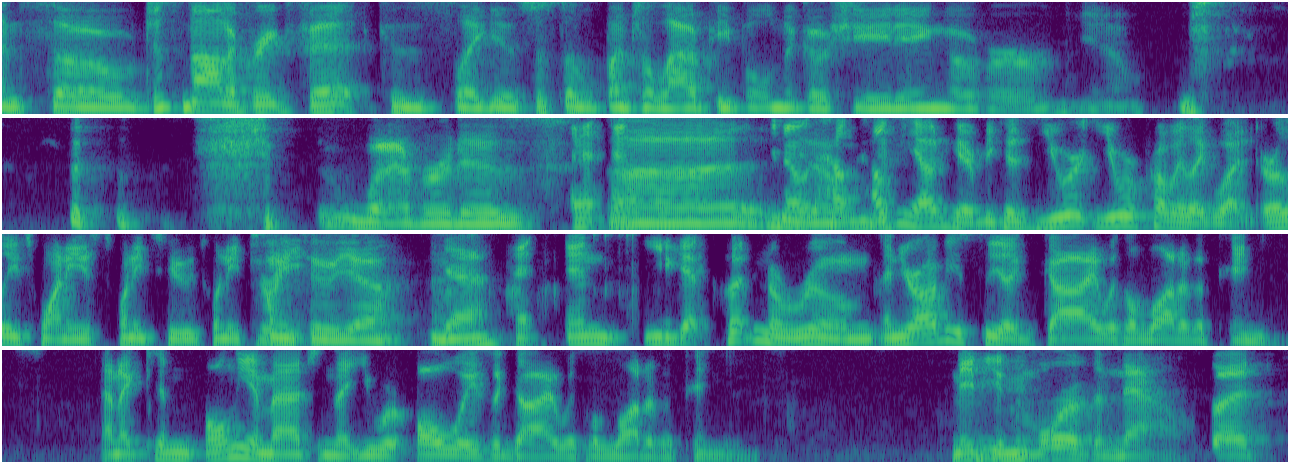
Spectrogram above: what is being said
And so just not a great fit because like it's just a bunch of loud people negotiating over, you know, whatever it is. And- and, uh, You know, help, help me out here because you were you were probably like what early 20s 22 23 22, yeah. yeah Mhm. and, and you get put in a room and you're obviously a guy with a lot of opinions and i can only imagine that you were always a guy with a lot of opinions maybe even Mhm. more of them now but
